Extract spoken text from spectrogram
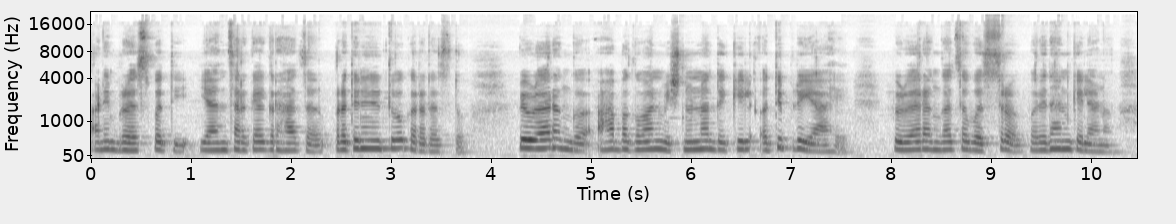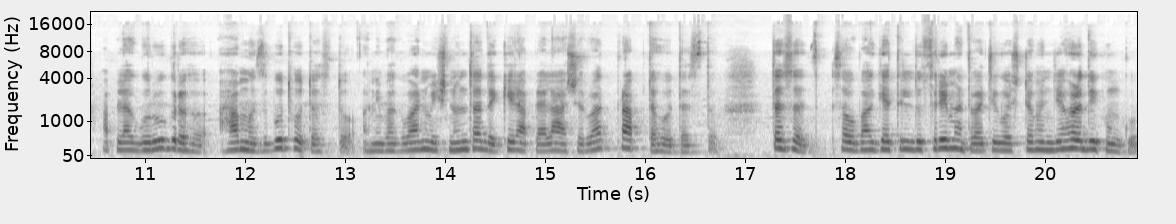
आणि बृहस्पती यांसारख्या ग्रहाचं प्रतिनिधित्व करत असतो. पिवळा रंग हा भगवान विष्णूंना देखील अतिप्रिय आहे. पिवळ्या रंगाचं वस्त्र परिधान केल्यानं आपला गुरुग्रह हा मजबूत होत असतो आणि भगवान विष्णूंचा देखील आपल्याला आशीर्वाद प्राप्त होत असतो. तसंच सौभाग्यातील दुसरी महत्त्वाची गोष्ट म्हणजे हळदी कुंकू.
